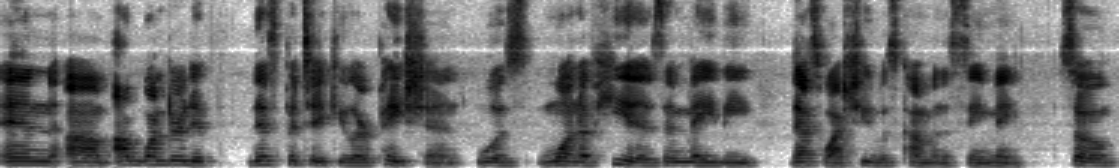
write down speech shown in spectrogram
And um, I wondered if this particular patient was one of his, and maybe that's why she was coming to see me. So,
